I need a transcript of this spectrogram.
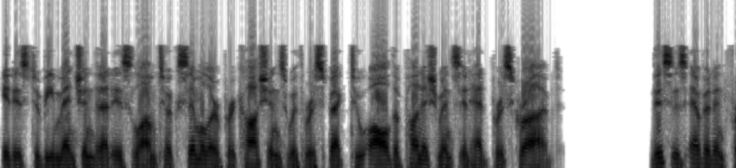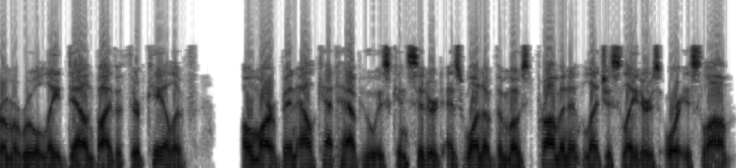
It is to be mentioned that Islam took similar precautions with respect to all the punishments it had prescribed. This is evident from a rule laid down by the third caliph, Omar bin al-Khattab who is considered as one of the most prominent legislators or Islam.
